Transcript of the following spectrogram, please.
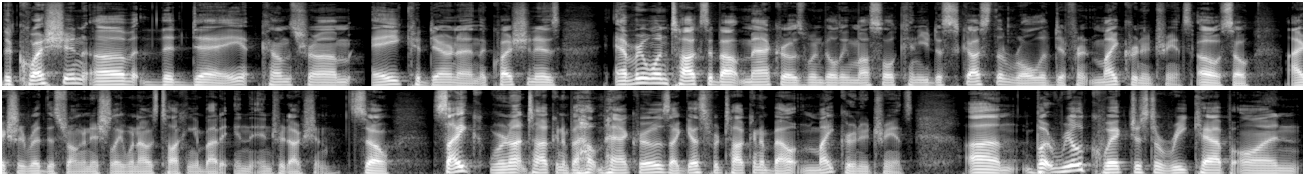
The question of the day comes from A. Caderna, and the question is Everyone talks about macros when building muscle. Can you discuss the role of different micronutrients? Oh, so I actually read this wrong initially when I was talking about it in the introduction. So, psych, we're not talking about macros. I guess we're talking about micronutrients. Um, but real quick, just a recap on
